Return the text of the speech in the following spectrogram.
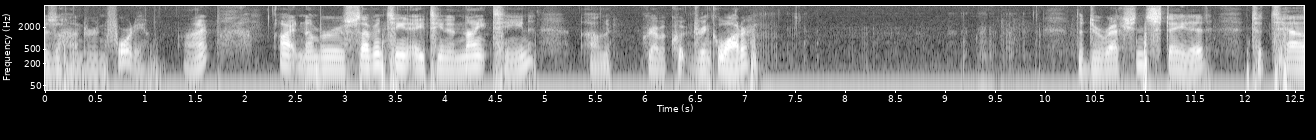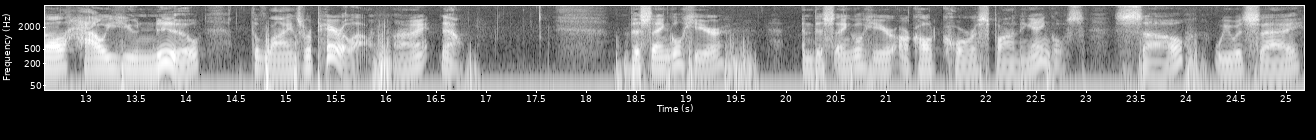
is 140. All right. All right, numbers 17, 18, and 19. Um, grab a quick drink of water. The direction stated to tell how you knew the lines were parallel. All right, now this angle here and this angle here are called corresponding angles. So we would say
